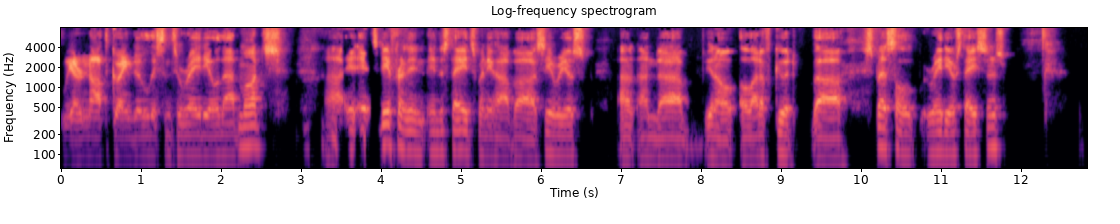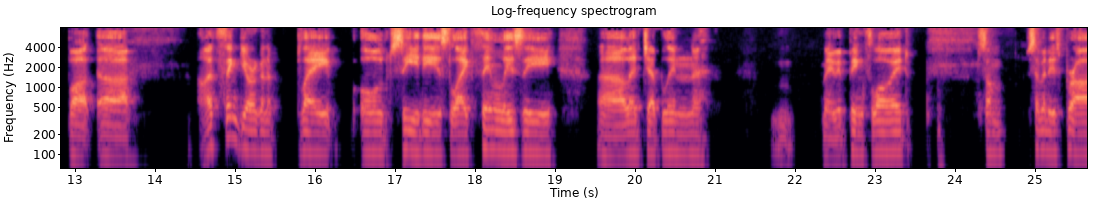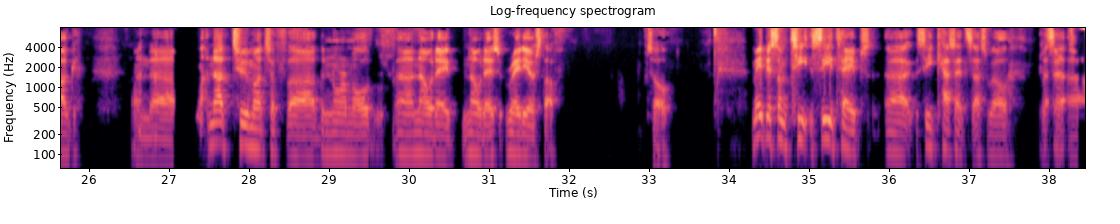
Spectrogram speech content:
we are not going to listen to radio that much. Uh, it, it's different in, in the states when you have uh, Sirius and, and uh, you know a lot of good uh, special radio stations. But uh, I think you're gonna play old CDs like Thin Lizzy, uh, Led Zeppelin, maybe Pink Floyd, some 70s prog, and uh, not- too much of uh, the normal uh, nowadays nowadays radio stuff. So maybe some T- C tapes, uh, C cassettes as well. Cassettes. Uh,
